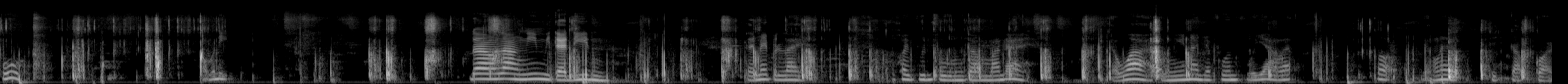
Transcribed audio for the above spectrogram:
โอ้เอามาดิด้านล่างนี่มีแต่ดิน แต่ไม่เป็นไร ค่อยฟื้นฟูมันกลับมาได้ แต่ว่าตรงนี้น่าจะฟื้นฟูยากแล้ว ก็อย่างแรกติดกลับก่อน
